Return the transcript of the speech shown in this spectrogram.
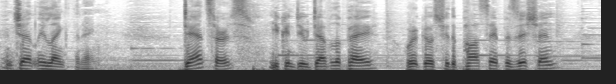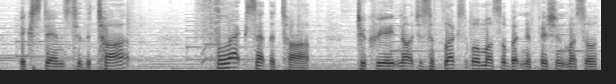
and gently lengthening. Dancers, you can do développé, where it goes through the passe position, extends to the top, flex at the top to create not just a flexible muscle but an efficient muscle,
